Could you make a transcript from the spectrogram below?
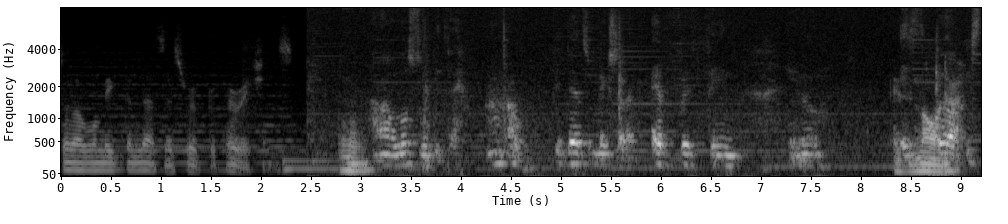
so that we'll make the necessary preparations. I will also be there. I'll be there to make sure that everything, you know, It's is in well, order. is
